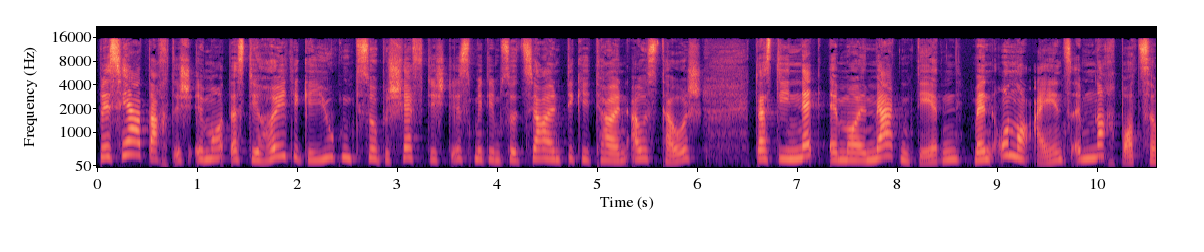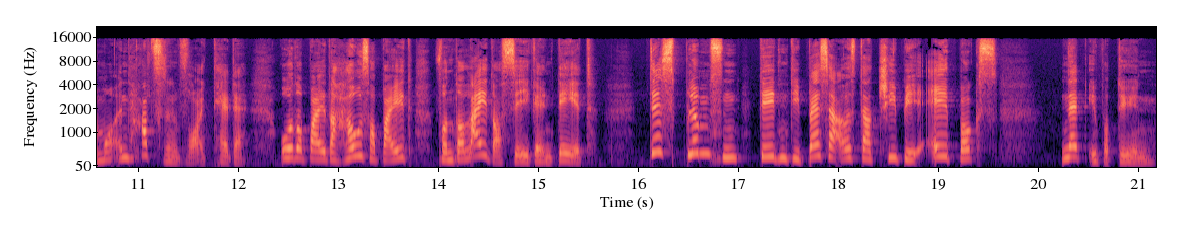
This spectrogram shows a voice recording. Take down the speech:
Bisher dachte ich immer, dass die heutige Jugend so beschäftigt ist mit dem sozialen digitalen Austausch, dass die net einmal merken täten, wenn unter eins im Nachbarzimmer ein Herzinfarkt hätte oder bei der Hausarbeit von der Leiter segeln tät. Das Plumpsen täten die besser aus der GPA-Box net übertönen.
